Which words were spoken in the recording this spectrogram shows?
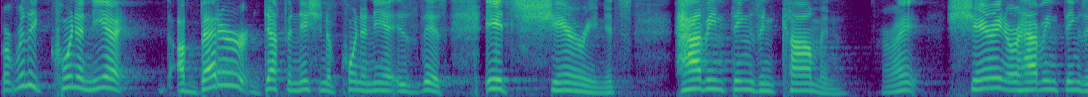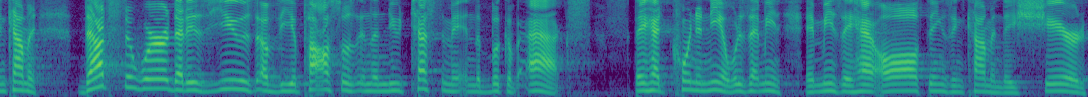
but really, koinonia, a better definition of koinonia is this it's sharing, it's having things in common, all right? Sharing or having things in common. That's the word that is used of the apostles in the New Testament in the book of Acts. They had koinonia. What does that mean? It means they had all things in common. They shared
